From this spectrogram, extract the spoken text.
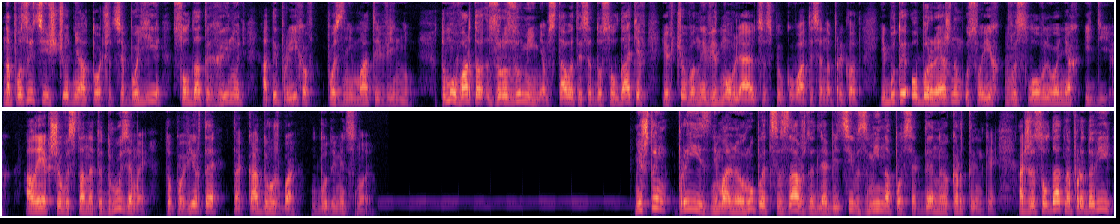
На позиції щодня точаться бої, солдати гинуть, а ти приїхав познімати війну. Тому варто з розумінням ставитися до солдатів, якщо вони відмовляються спілкуватися, наприклад, і бути обережним у своїх висловлюваннях і діях. Але якщо ви станете друзями, то повірте, така дружба буде міцною. Між тим, приїзд знімальної групи це завжди для бійців зміна повсякденної картинки, адже солдат на передовій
